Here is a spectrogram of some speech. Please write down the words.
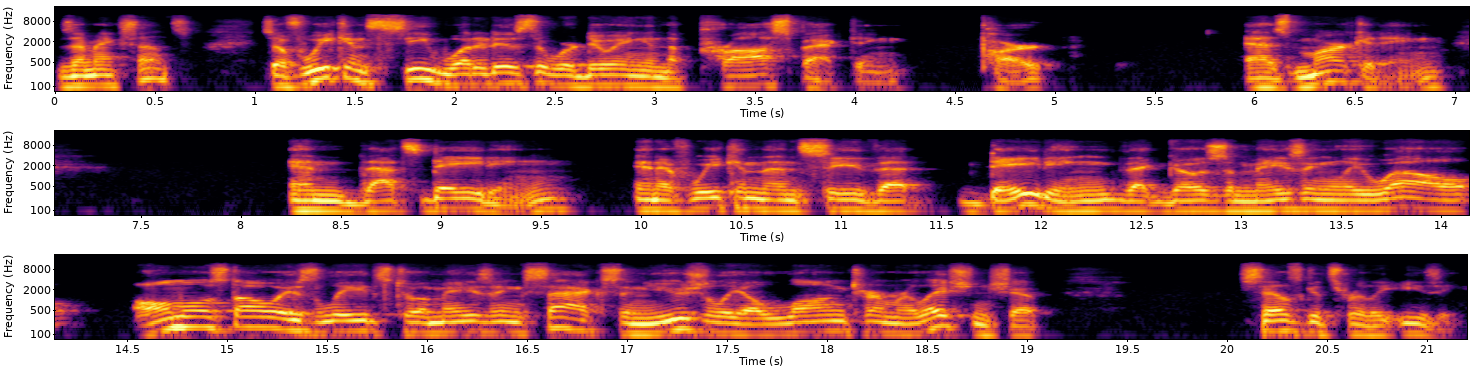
Does that make sense? So if we can see what it is that we're doing in the prospecting part, as marketing and that's dating. And if we can then see that dating that goes amazingly well almost always leads to amazing sex and usually a long-term relationship sales gets really easy.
